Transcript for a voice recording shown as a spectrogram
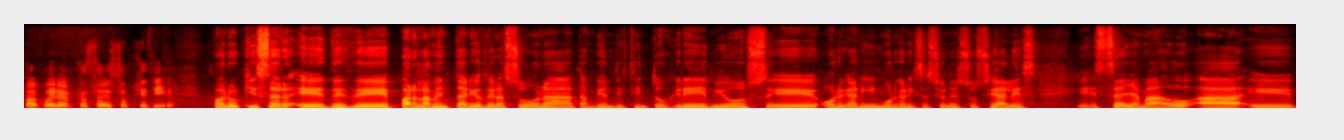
para poder alcanzar ese objetivo. Pablo Urquizar, eh, desde parlamentarios de la zona, también distintos gremios, eh, organismos, organizaciones sociales, eh, se ha llamado a, de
